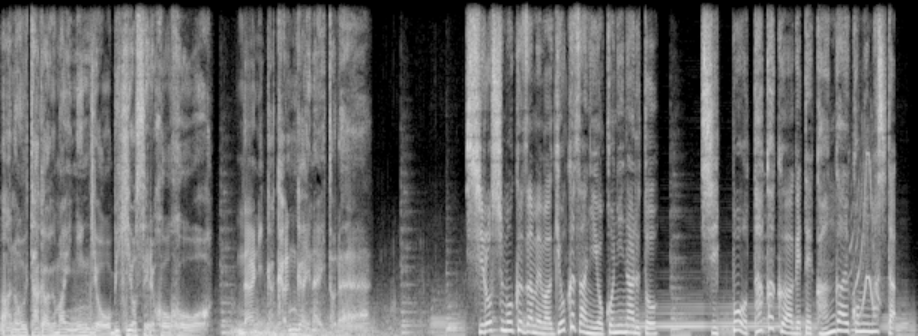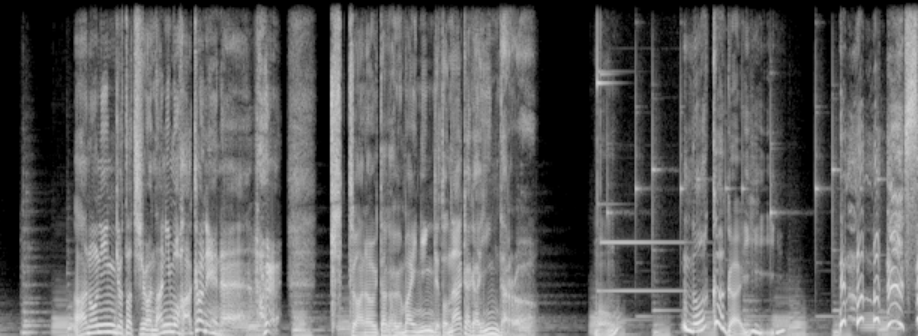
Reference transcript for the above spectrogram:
あの歌がうまい人魚をおびき寄せる方法を何か考えないとな白種目ザメは玉座に横になると尻尾を高く上げて考え込みました。あの人魚たちは何も吐かねえな きっとあの歌がうまい人魚と仲がいいんだろう。ん？仲がいい？そ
